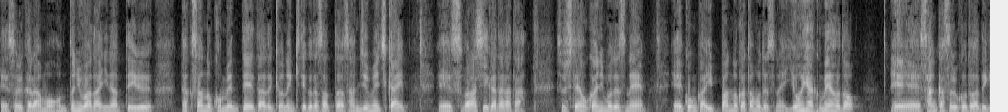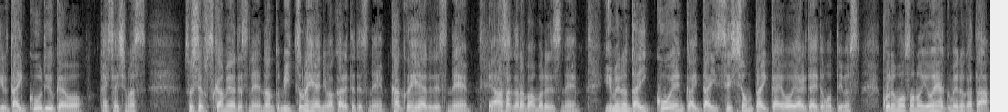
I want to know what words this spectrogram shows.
えーそれからもう本当に話題になっているたくさんのコメンテーターで去年来てくださった30名近い、えー素晴らしい方々、そして他にもですね、え今回一般の方もですね、400名ほど、えー参加することができる大交流会を開催します。そして2日目はですね、なんと3つの部屋に分かれてですね、各部屋でですね、朝から晩までですね、夢の大講演会、大セッション大会をやりたいと思っています。これもその400名の方、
